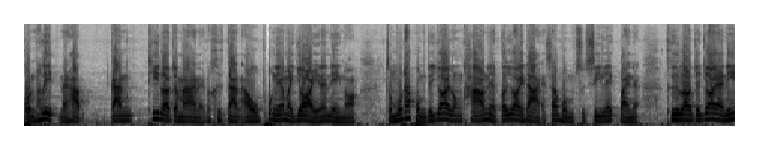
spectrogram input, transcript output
ผลผลิตนะครับ การที่เราจะมาเนี่ยก็คือการเอาพวกนี้มาย่อยนั่นเองเนาะสมมุติถ้าผมจะย่อยรองเท้าเนี่ยก็ย่อยได้ ถ้าผมซีเล็กไปเนี่ย คือเราจะย่อยอันนี้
